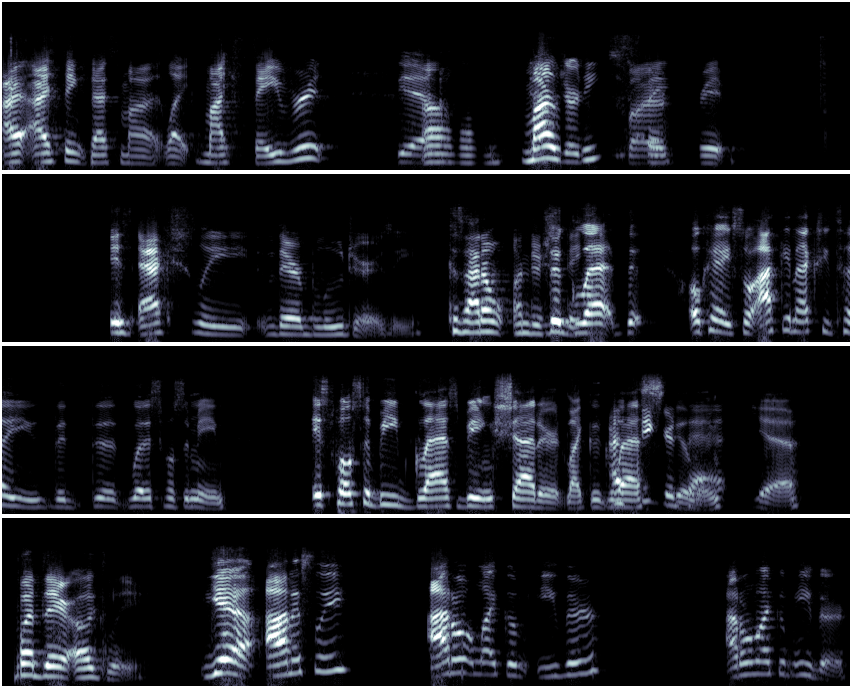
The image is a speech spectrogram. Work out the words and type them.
I I think that's my like my favorite. Yeah. Um, my jersey's least fire. favorite is actually their blue jersey because I don't understand. the understand. glass. Okay, so I can actually tell you the the what it's supposed to mean. It's supposed to be glass being shattered, like a glass figured ceiling. that. Yeah. but they're ugly. Yeah. Honestly, I don't like them either. I don't like them either.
